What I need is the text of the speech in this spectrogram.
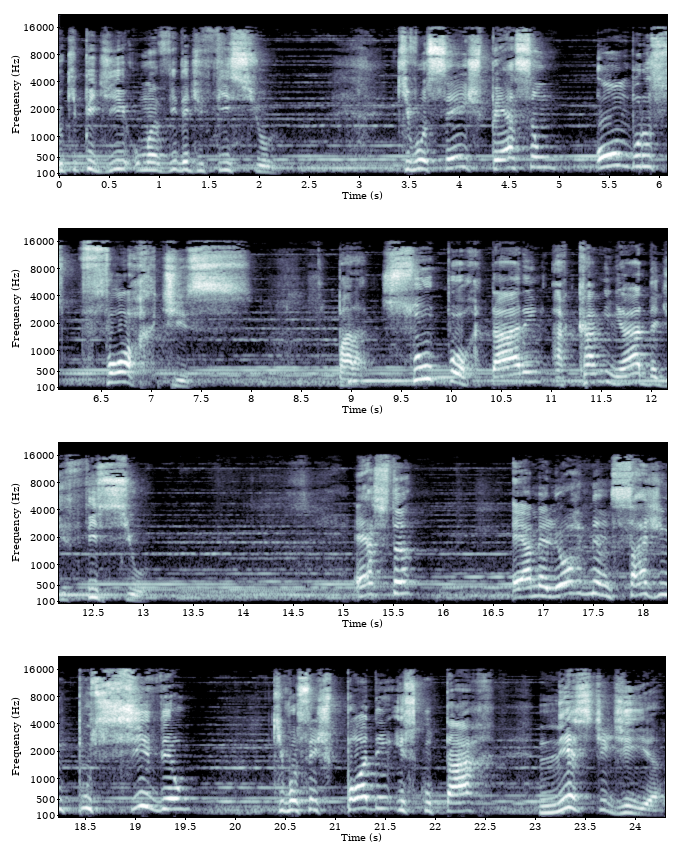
do que pedir uma vida difícil, que vocês peçam ombros fortes para suportarem a caminhada difícil. Esta é a melhor mensagem possível que vocês podem escutar neste dia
